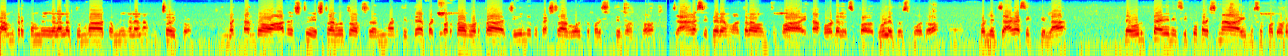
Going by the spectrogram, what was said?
ಕಾಂಪ್ಯೂಟರ್ ಕಂಪ್ನಿಗಳೆಲ್ಲ ತುಂಬಾ ಕಂಪ್ನಿಗಳೆಲ್ಲ ಮುಚ್ಚೋಯ್ತು. ಬಟ್ ನಂದು ಆದಷ್ಟು ಎಷ್ಟಾಗುತ್ತೋ ಅಷ್ಟು ರನ್ ಮಾಡ್ತಿದ್ದೆ. ಬಟ್ ಬರ್ತಾ ಬರ್ತಾ ಜೀವನಕ್ಕೂ ಕಷ್ಟ ಆಗುವಂತ ಪರಿಸ್ಥಿತಿ ಬಂತು. ಜಾಗ ಸಿಕ್ಕರೆ ಮಾತ್ರ ಒಂದು ಸ್ವಲ್ಪ ಇನ್ನ ಹೋಟೆಲ್ ಧೂಳಿ ಬಿಸ್ಬೋದು. ಒಳ್ಳೆ ಜಾಗ ಸಿಕ್ತಿಲ್ಲ. ಹುಡುಕ್ತಾ ಇದೀನಿ. ಸಿಕ್ಕ ತಕ್ಷಣ ಇನ್ನು ಸ್ವಲ್ಪ ದೊಡ್ಡ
